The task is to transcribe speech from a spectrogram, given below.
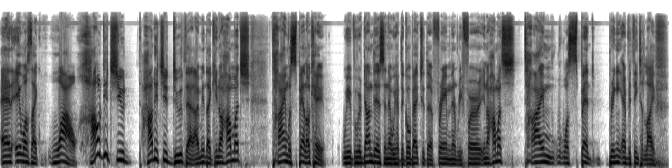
and it was like wow, how did you how did you do that? I mean, like you know how much time was spent. Okay, we've we've done this, and then we have to go back to the frame and then refer. You know how much time was spent bringing everything to life.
